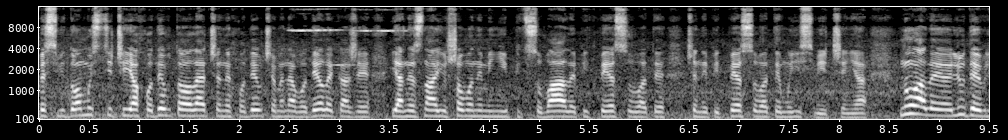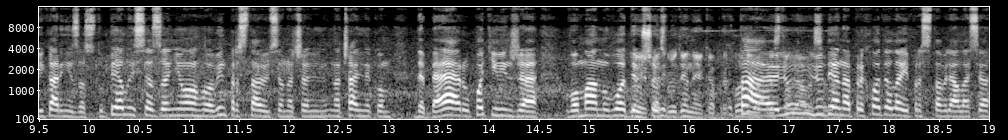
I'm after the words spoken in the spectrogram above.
без свідомості, чи я ходив в туалет, чи не ходив, чи мене водили. каже, я не знаю, що вони мені підсували, підписувати чи не підписувати мої свідчення. Ну але люди в лікарні заступилися за нього. Він представився началь- начальником ДБР. Потім він вже в оману Ну, водив, що він- людина, яка приходила, представлялася. людина приходила і представлялася.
